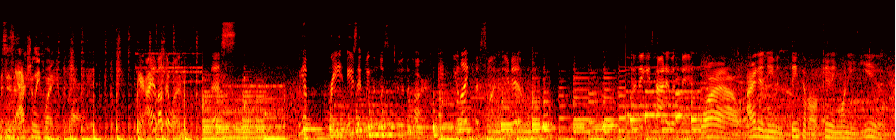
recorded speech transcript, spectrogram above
this is actually playing in the car. Here, I have other ones. This. We have great music we can listen to in the car. You like this one. You do. I think he's had it with me. Wow. I didn't even think about getting one of you.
